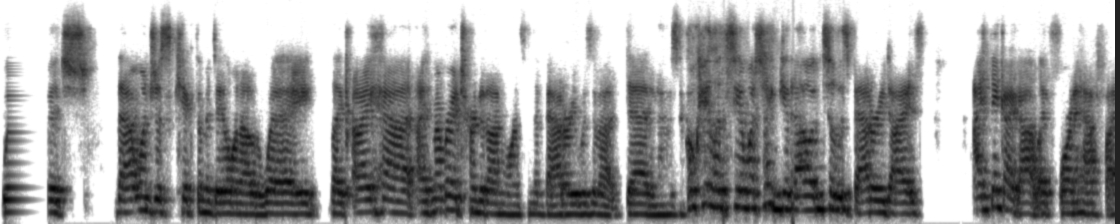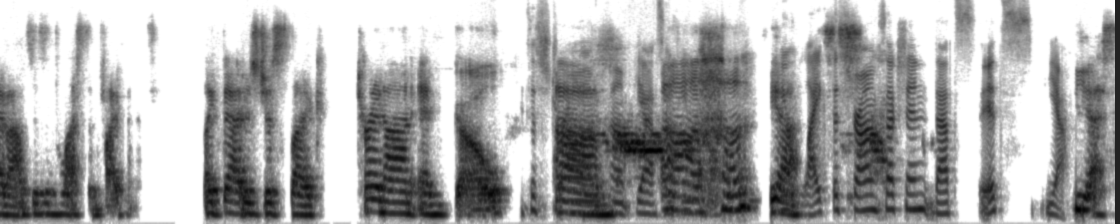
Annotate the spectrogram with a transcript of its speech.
which that one just kicked the Medela one out of the way. Like I had, I remember I turned it on once and the battery was about dead. And I was like, okay, let's see how much I can get out until this battery dies. I think I got like four and a half, five ounces in less than five minutes. Like that is just like turn it on and go. It's a strong um, pump. Yeah. So uh, yeah. like the strong section, that's it's yeah. Yes.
